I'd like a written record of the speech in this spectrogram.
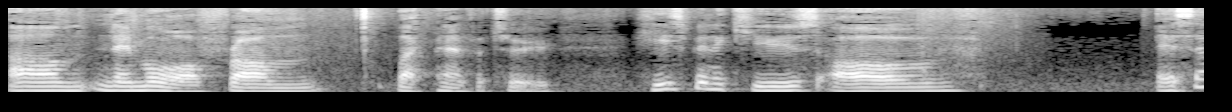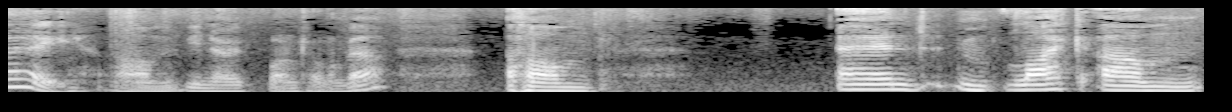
Um, Namor from Black Panther 2. He's been accused of SA. Um, you know what I'm talking about. Um, and like um,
